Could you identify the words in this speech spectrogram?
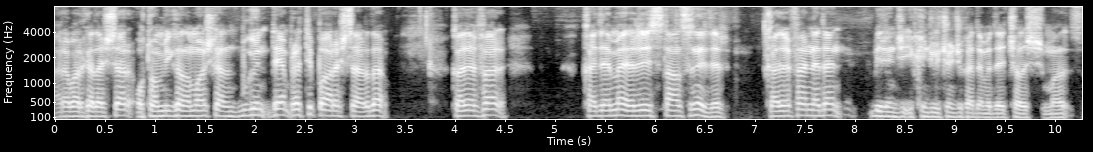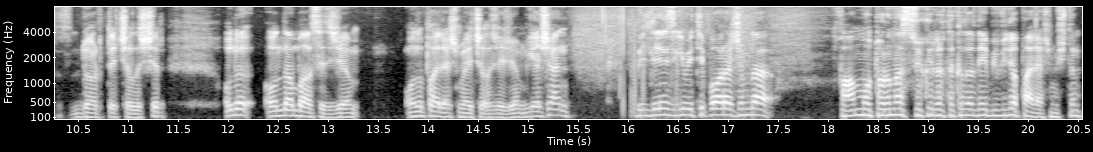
Merhaba arkadaşlar, otomobil kanalıma hoş geldiniz. Bugün temperatif araçlarda kalorifer kademe rezistansı nedir? Kalorifer neden birinci, ikinci, üçüncü kademede çalışmaz, dörtte çalışır? Onu ondan bahsedeceğim. Onu paylaşmaya çalışacağım. Geçen bildiğiniz gibi tip aracımda fan motoru nasıl sökülür takılır diye bir video paylaşmıştım.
